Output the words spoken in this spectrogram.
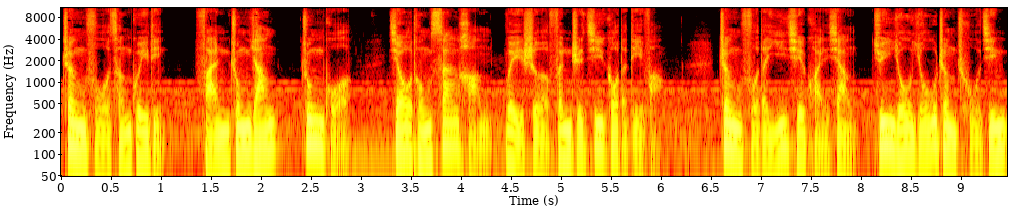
政府曾规定，凡中央、中国交通三行未设分支机构的地方，政府的一切款项均由邮政储金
